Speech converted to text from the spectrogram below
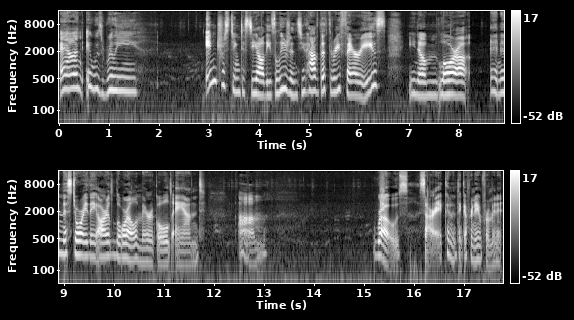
And it was really interesting to see all these illusions. You have the three fairies, you know, Laura, and in the story they are Laurel, Marigold, and um, Rose. Sorry, I couldn't think of her name for a minute.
